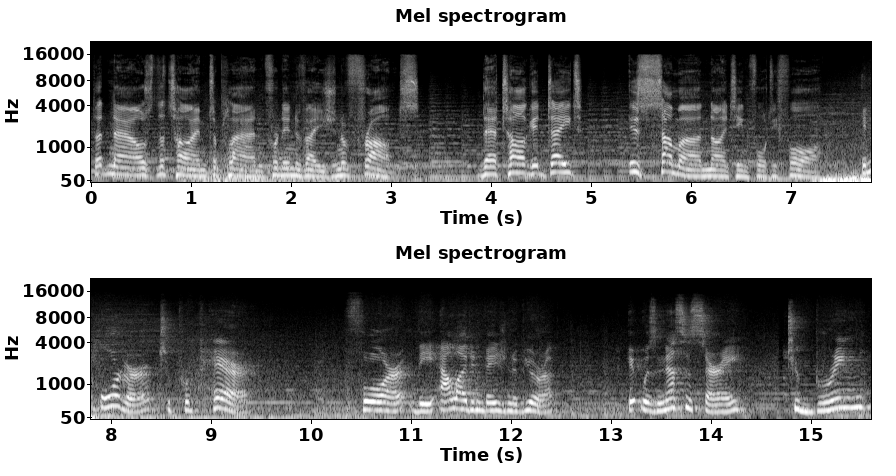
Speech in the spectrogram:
that now's the time to plan for an invasion of France. Their target date is summer 1944. In order to prepare for the Allied invasion of Europe, it was necessary to bring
